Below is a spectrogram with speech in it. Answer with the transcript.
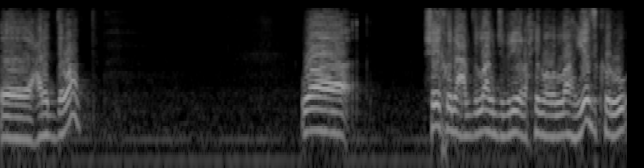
آه، على الدواب. وشيخنا عبد الله بن جبريل رحمه الله يذكر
